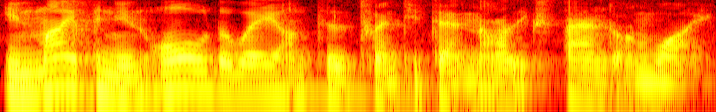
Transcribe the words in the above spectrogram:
in my opinion, all the way until 2010. I'll expand on why.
